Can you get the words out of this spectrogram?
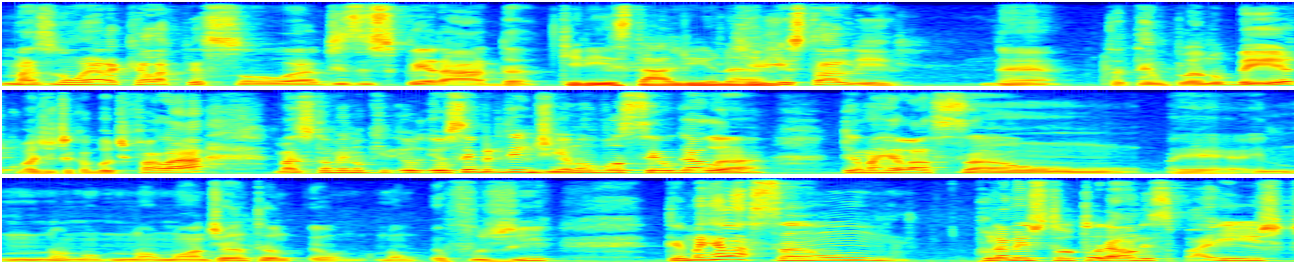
mas não era aquela pessoa desesperada. Queria estar ali, né? Queria estar ali, né? Tem um plano B, como a gente acabou de falar, mas eu também não. Eu, eu sempre entendi, eu não vou ser o galã, tem uma relação. É, não, não, não adianta eu, eu, não, eu fugir. Tem uma relação puramente estrutural nesse país,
